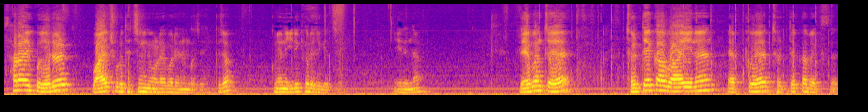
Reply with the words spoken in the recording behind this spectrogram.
살아있고 얘를 y축으로 대칭 이동을 해버리는 거지. 그죠? 그럼 얘는 이렇게 그려지겠지. 이해됐냐? 네 번째 절대값 y는 f의 절대값 x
